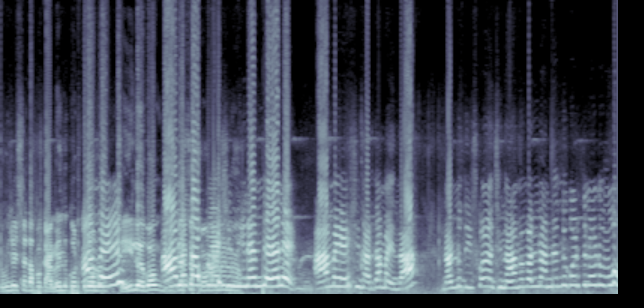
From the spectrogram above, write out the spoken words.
నువ్వు చేసిన తప్ప ఆమె ఎందుకు కొడుతున్నావు? నేనేం చేయలే. ఆమె చేసింది అర్థమైందా? నన్ను తీసుకొని వచ్చింది ఆమె వల్ల నన్ను ఎందుకు కొడుతున్నావు నువ్వు?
